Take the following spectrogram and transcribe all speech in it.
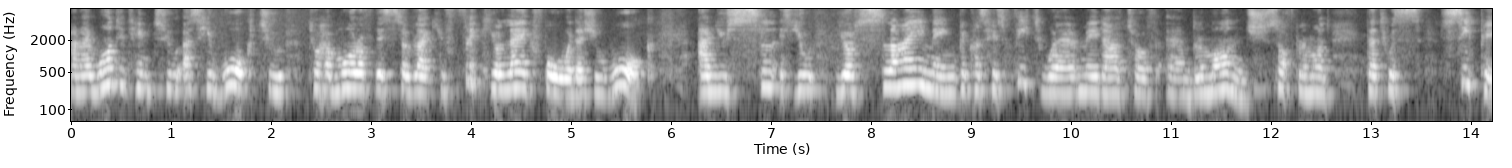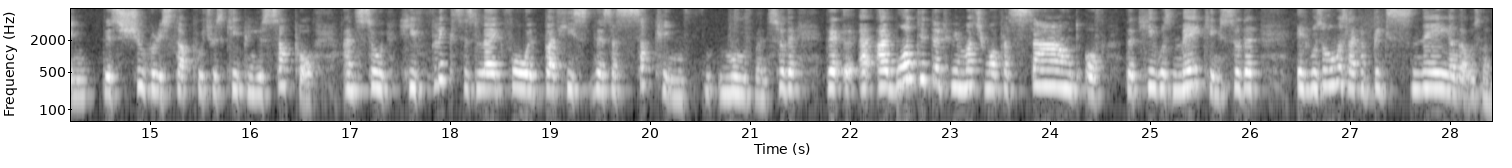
and I wanted him to as he walked to to have more of this sort of like you flick your leg forward as you walk and you sl- you you're sliming because his feet were made out of um, blancmange, soft blancmange that was seeping this sugary stuff which was keeping you supple. And so he flicks his leg forward but he's there's a sucking movement. So that, I wanted there to be much more of a sound of that he was making so that it was almost like a big snail that was going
